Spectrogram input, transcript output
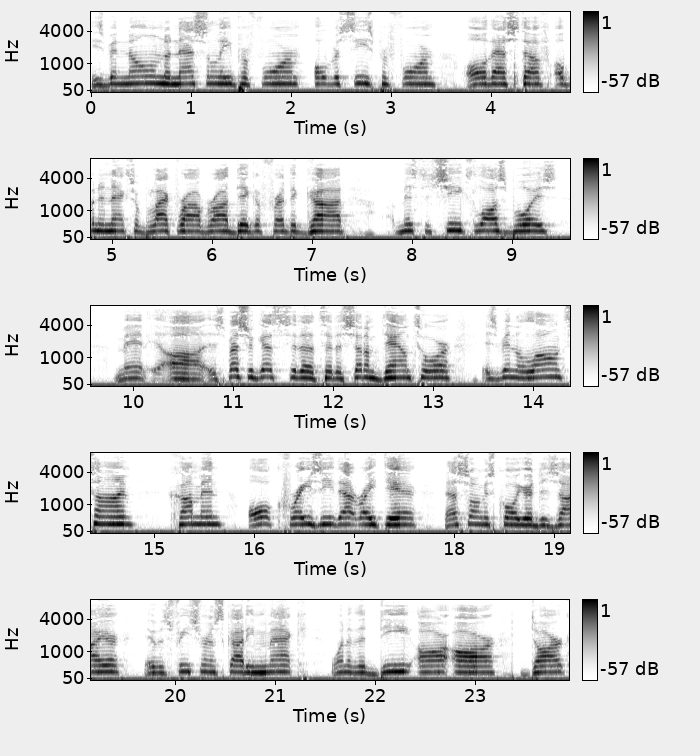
He's been known to nationally perform, overseas perform, all that stuff. Opening acts for Black Rob, Rah Digga, Fred the God, Mr. Cheeks, Lost Boyz. Man, uh, special guest to the to the Shut 'Em Down tour. It's been a long time coming. All crazy. That right there. That song is called Your Desire. It was featuring Scotty Mac, one of the DRR Dark.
